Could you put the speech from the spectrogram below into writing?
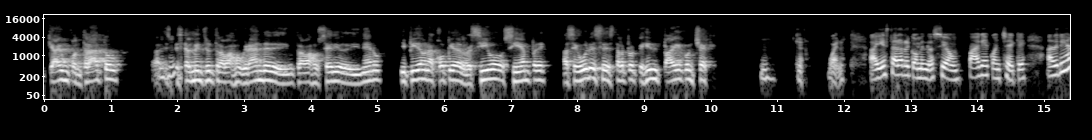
que hay un contrato, especialmente un trabajo grande, de, un trabajo serio de dinero, y pida una copia del recibo siempre. Asegúrese de estar protegido y pague con cheque. Bueno, ahí está la recomendación, pague con cheque. Adriana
